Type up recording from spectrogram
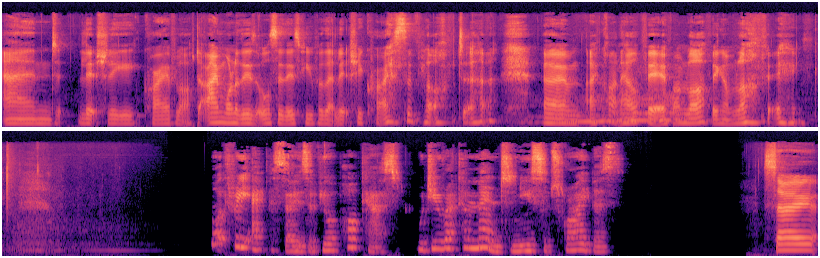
and literally cry of laughter. I'm one of those also those people that literally cries of laughter. Um, I can't help it. If I'm laughing, I'm laughing. What three episodes of your podcast would you recommend to new subscribers? So,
